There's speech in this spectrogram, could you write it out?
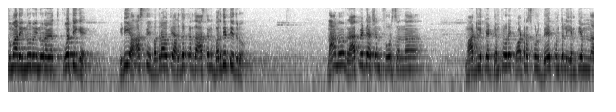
ಸುಮಾರು ಇನ್ನೂರು ಇನ್ನೂರೈವತ್ತು ಕೋಟಿಗೆ ಇಡೀ ಆಸ್ತಿ, ಭದ್ರಾವತಿ ಅರ್ಧಕ್ಕರ್ಧ ಆಸ್ತಿಯನ್ನು ಬರೆದಿಟ್ಟಿದ್ರು. ನಾನು ರ್ಯಾಪಿಡ್ ಆಕ್ಷನ್ ಫೋರ್ಸನ್ನು ಮಾಡಲಿಕ್ಕೆ ಟೆಂಪ್ರರಿ ಕ್ವಾರ್ಟರ್ಸ್ಗಳು ಬೇಕು ಅಂತೇಳಿ ಎಂ ಪಿ ಎಮ್ನ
